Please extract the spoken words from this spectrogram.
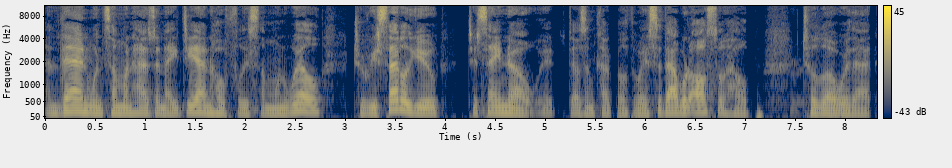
And then when someone has an idea, and hopefully someone will, to resettle you, to say no, it doesn't cut both ways. So that would also help to lower that.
